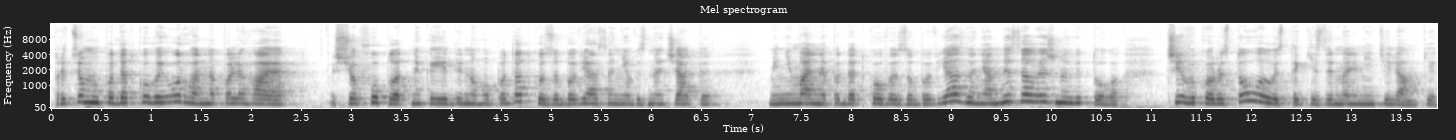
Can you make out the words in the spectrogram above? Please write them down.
При цьому податковий орган наполягає, що ФОП-платники єдиного податку зобов'язані визначати мінімальне податкове зобов'язання незалежно від того, чи використовувались такі земельні ділянки,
